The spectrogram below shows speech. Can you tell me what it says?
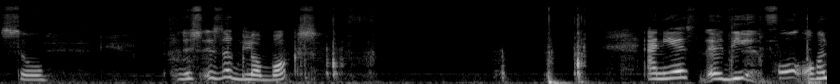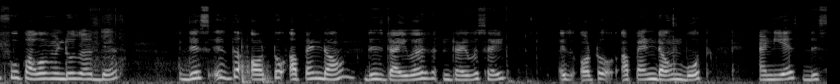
so this is the glove box. And yes uh, the four all four power windows are there. This is the auto up and down. This driver driver side is auto up and down both. And yes this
